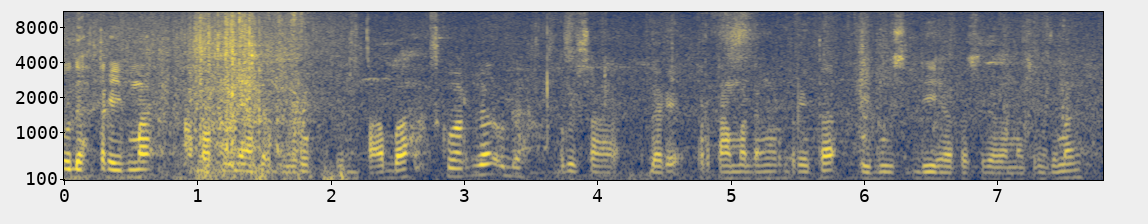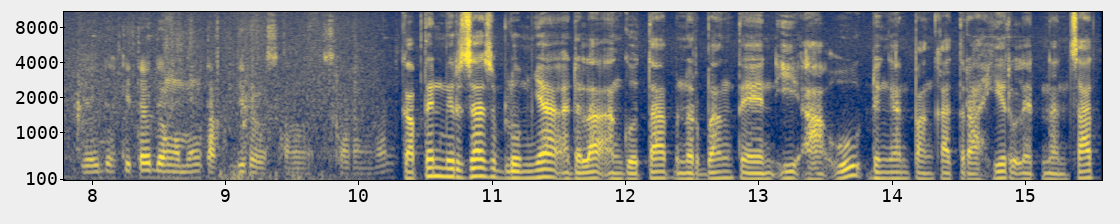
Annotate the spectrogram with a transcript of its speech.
Udah terima apa pun yang terburuk. Tabah keluarga udah berusaha. Dari pertama dengar berita ibu sedih apa segala macam. Cuman ya udah kita udah ngomong takdir lah sekarang kan. Kapten Mirza sebelumnya adalah anggota penerbang TNI AU dengan pangkat terakhir Letnan 1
